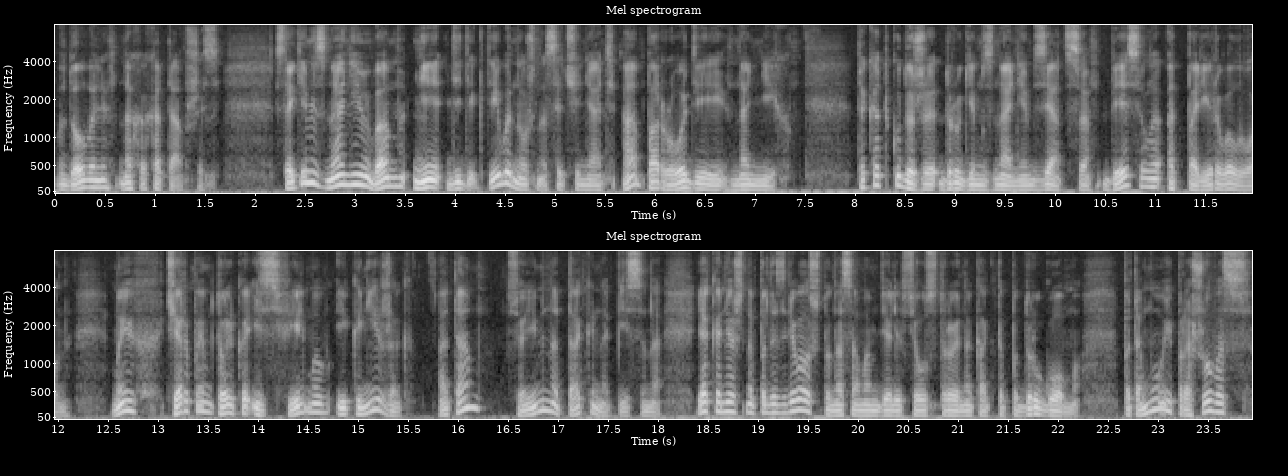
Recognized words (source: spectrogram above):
вдоволь нахохотавшись, — с такими знаниями вам не детективы нужно сочинять, а пародии на них. «Так откуда же другим знаниям взяться?» — весело отпарировал он. «Мы их черпаем только из фильмов и книжек, а там все именно так и написано. Я, конечно, подозревал, что на самом деле все устроено как-то по-другому, потому и прошу вас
